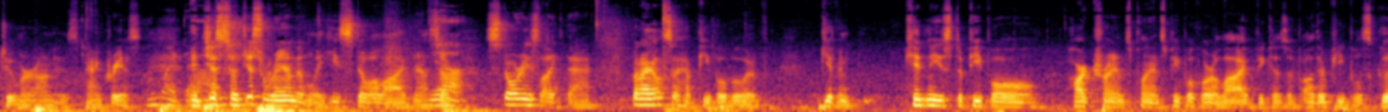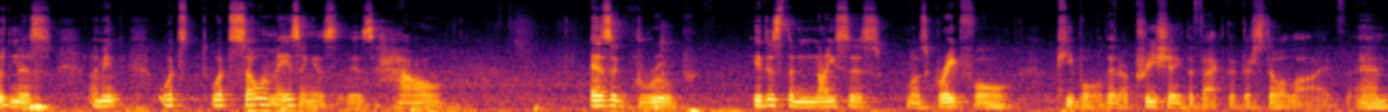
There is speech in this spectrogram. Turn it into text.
tumor on his pancreas. Oh my god. And just so, just randomly, he's still alive now. Yeah. So stories like that. But I also have people who have given kidneys to people, heart transplants, people who are alive because of other people's goodness. I mean, what's what's so amazing is is how, as a group, it is the nicest, most grateful people that appreciate the fact that they're still alive, and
